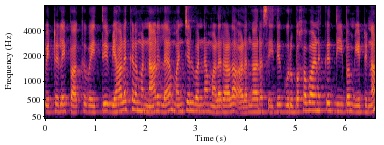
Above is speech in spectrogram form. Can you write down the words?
வெற்றிலை பாக்கு வைத்து வியாழக்கிழமை நாளில் மஞ்சள் வண்ண மலரால் அலங்காரம் செய்து குரு பகவானுக்கு தீபம் ஏற்றினா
